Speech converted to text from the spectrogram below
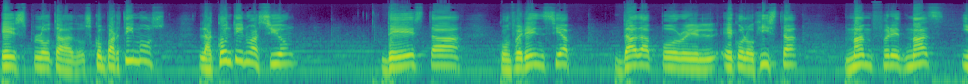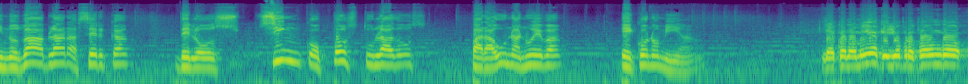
explotados. Compartimos la continuación de esta conferencia dada por el ecologista Manfred Mas y nos va a hablar acerca de los cinco postulados para una nueva economía. La economía que yo propongo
